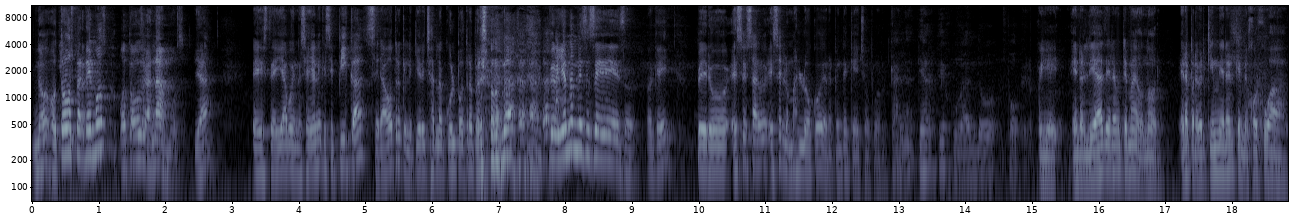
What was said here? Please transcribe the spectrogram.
¿no? O todos perdemos o todos ganamos, ¿ya? Este, ya bueno, si hay alguien que se pica, será otro que le quiere echar la culpa a otra persona. pero ya no me sucede eso, ¿ok? Pero eso es algo, eso es lo más loco de repente que he hecho por. Calatearte jugando póker. Oye, en realidad era un tema de honor. Era para ver quién era el que mejor jugaba.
